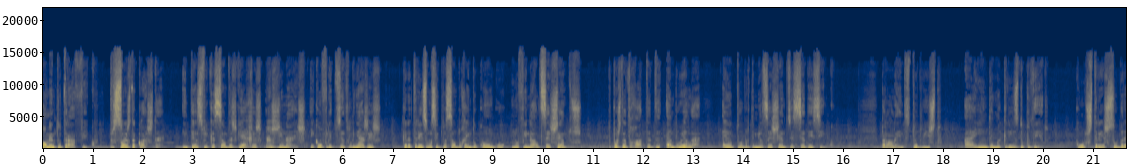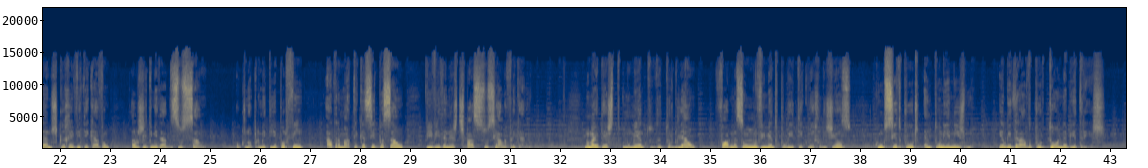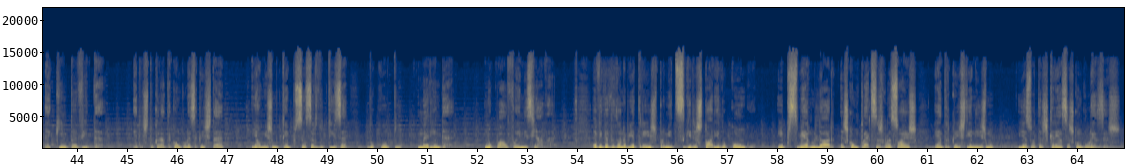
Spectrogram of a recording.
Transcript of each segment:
O aumento do tráfico, pressões da costa, intensificação das guerras regionais e conflitos entre linhagens caracterizam a situação do Reino do Congo no final de 600, depois da derrota de Ambuela em outubro de 1665. Para além de tudo isto, há ainda uma crise de poder, com os três soberanos que reivindicavam a legitimidade de sucessão, o que não permitia pôr fim à dramática situação vivida neste espaço social africano. No meio deste momento de turbilhão, forma-se um movimento político e religioso conhecido por antonianismo e liderado por Dona Beatriz, a Quimpa Vita, aristocrata congolesa cristã e ao mesmo tempo sacerdotisa do culto Marinda, no qual foi iniciada. A vida de Dona Beatriz permite seguir a história do Congo e perceber melhor as complexas relações entre cristianismo e as outras crenças congolesas.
